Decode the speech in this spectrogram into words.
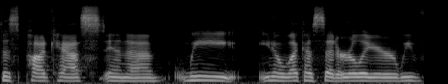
this podcast. And uh, we, you know, like I said earlier, we've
